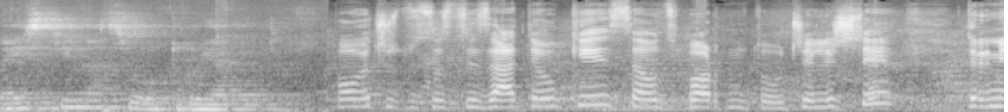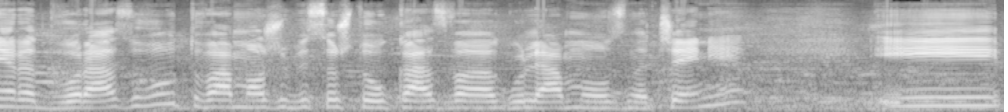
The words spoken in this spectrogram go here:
наистина се отроят. Повечето състезателки са от спортното училище, тренират дворазово. Това може би също оказва голямо значение. И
